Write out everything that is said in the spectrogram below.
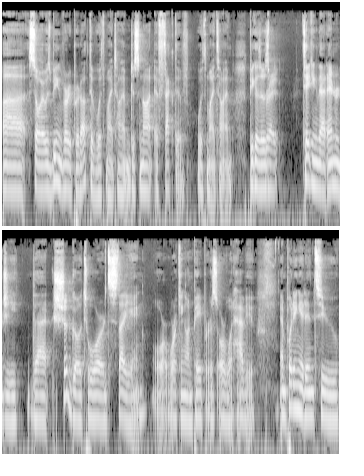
Uh, so I was being very productive with my time, just not effective with my time because I was right. taking that energy that should go towards studying or working on papers or what have you, and putting it into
